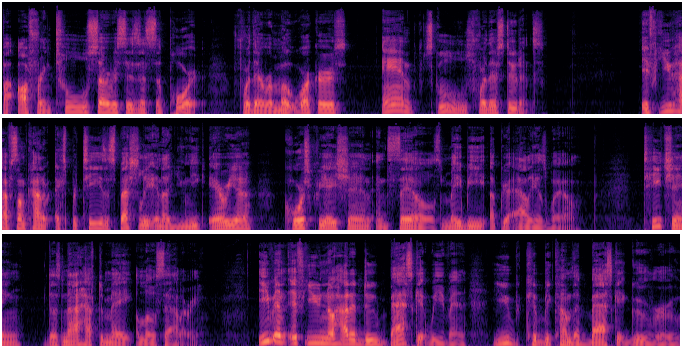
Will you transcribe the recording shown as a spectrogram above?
by offering tools, services, and support for their remote workers and schools for their students. If you have some kind of expertise, especially in a unique area, course creation and sales may be up your alley as well. Teaching does not have to make a low salary. Even if you know how to do basket weaving, you could become the basket guru.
